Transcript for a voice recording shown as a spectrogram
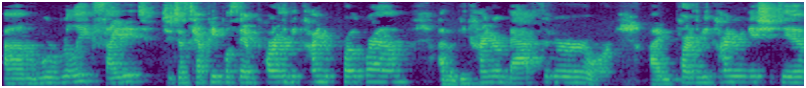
um, we're really excited to just have people say, I'm part of the Be Kinder program, I'm a Be Kinder ambassador, or I'm part of the Be Kinder initiative,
